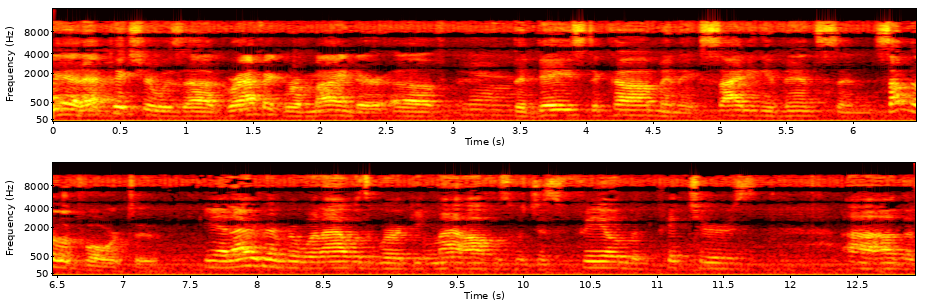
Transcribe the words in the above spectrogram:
yeah, that picture was a graphic reminder of Yeah. the days to come and exciting events and something to look forward to. Yeah, and I remember when I was working, my office was just filled with pictures uh, of the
